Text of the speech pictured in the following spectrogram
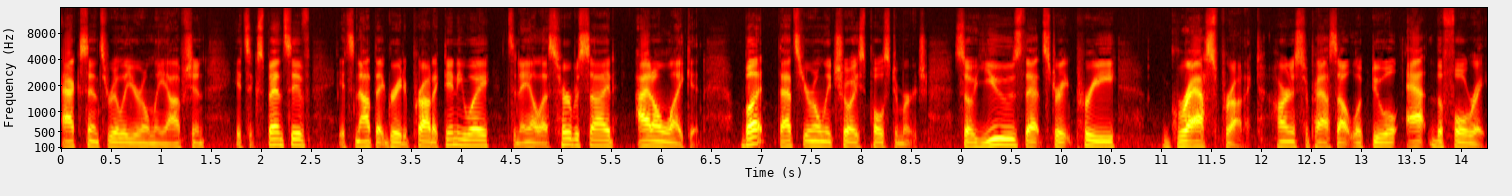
Accent's really your only option. It's expensive, it's not that great a product anyway, it's an ALS herbicide, I don't like it. But that's your only choice post-emerge. So use that straight pre grass product, Harness Surpass Outlook Dual at the full rate.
